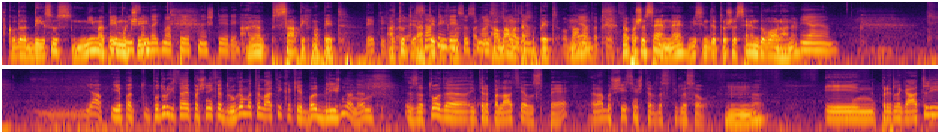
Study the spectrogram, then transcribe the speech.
Tako da Desus nima te Pet, moči. Mislim, da jih ima pet, ne štiri. A ne, Sap jih ima pet. A tudi, ja. a Sap pet jih ima. Obama Ja. tako pet. Obama Ja. ta pet. No, pa še sen, ne? mislim, da je to še sen dovolj. a Ne? Ja, ja. Ja, je pa po drugi strani pa še neka druga matematika, ki je bolj bližna. Ne? Zato, da interpelacija uspe, rabiš 46 glasov. Mm. Ja. In predlagatelji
